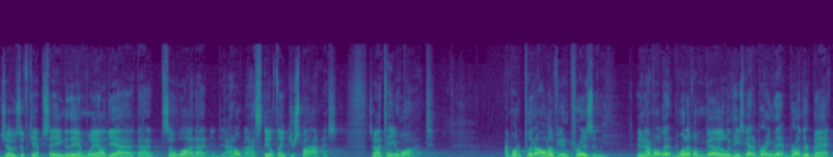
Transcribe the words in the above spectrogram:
Joseph kept saying to them, Well, yeah, so what? I, I, don't, I still think you're spies. So I tell you what, I'm going to put all of you in prison, and I'm going to let one of them go, and he's got to bring that brother back.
